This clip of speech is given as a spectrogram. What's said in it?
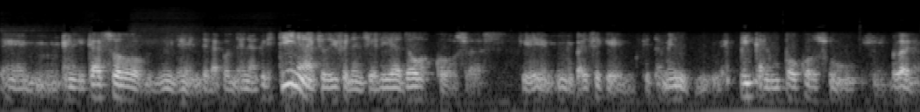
en el caso de, la condena Cristina, yo diferenciaría dos cosas que me parece que, también explican un poco su, bueno,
